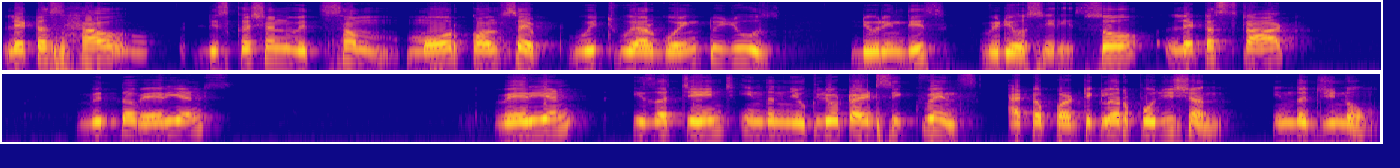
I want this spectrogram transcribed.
let us have discussion with some more concept which we are going to use during this video series. So let us start with the variants. Variant is a change in the nucleotide sequence at a particular position in the genome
